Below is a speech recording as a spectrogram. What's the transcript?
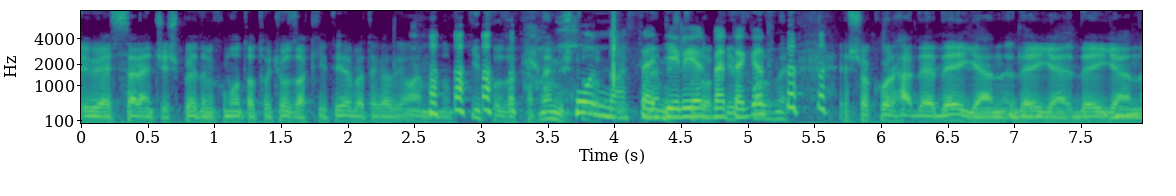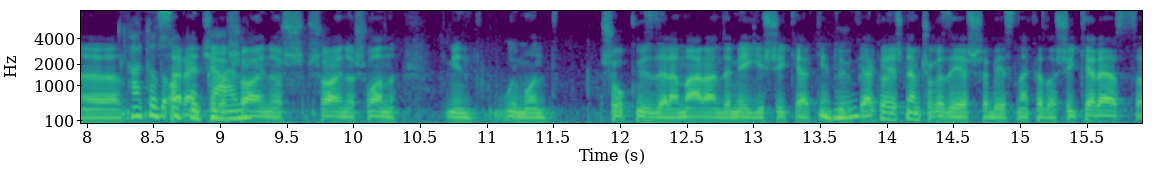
ő egy szerencsés példa, amikor mondtad, hogy hozzak két érbeteget, jaj, mondom, kit hozzak, hát nem is Honnan tudok, szedjél érbeteget? És akkor hát de, de igen, de igen, de igen hát az szerencsére sajnos, sajnos van, mint úgymond sok küzdelem árán, de mégis sikerként uh-huh. ők és nem csak az érsebésznek ez a sikere, ezt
